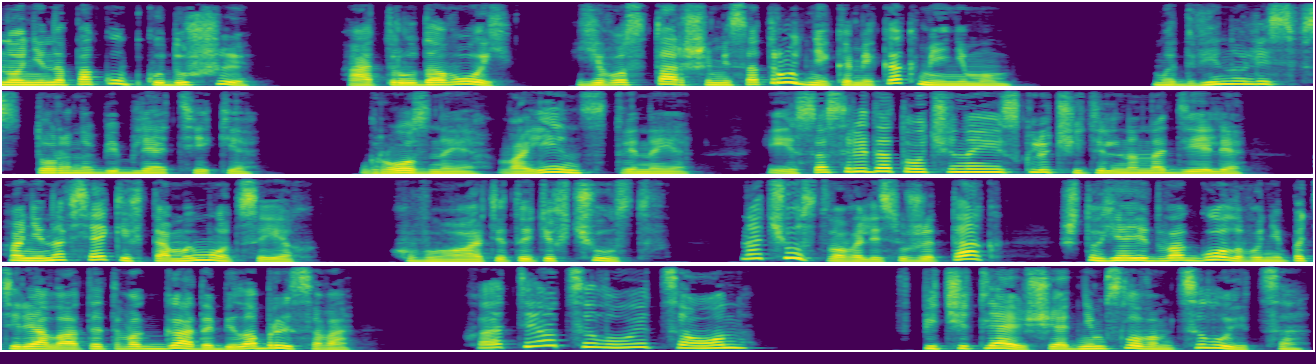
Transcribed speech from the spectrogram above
но не на покупку души, а трудовой, его старшими сотрудниками как минимум. Мы двинулись в сторону библиотеки. Грозные, воинственные и сосредоточенные исключительно на деле, а не на всяких там эмоциях. Хватит этих чувств. Начувствовались уже так, что я едва голову не потеряла от этого гада Белобрысова. Хотя целуется он. Впечатляюще, одним словом, целуется.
